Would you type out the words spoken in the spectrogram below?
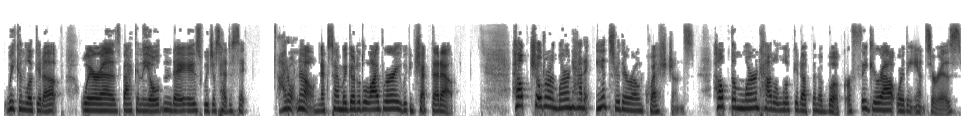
we can look it up whereas back in the olden days we just had to say i don't know. Next time we go to the library we can check that out help children learn how to answer their own questions. Help them learn how to look it up in a book or figure out where the answer is.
